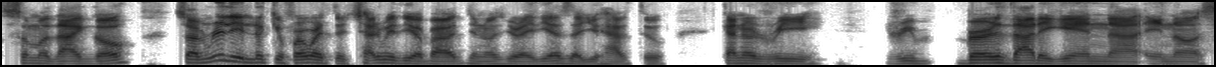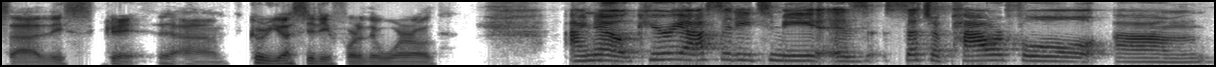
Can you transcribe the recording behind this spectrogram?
some of that go. So i'm really looking forward to chat with you about you know your ideas that you have to kind of re rebirth that again uh, in us uh, this uh, curiosity for the world. I know. Curiosity to me is such a powerful um,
